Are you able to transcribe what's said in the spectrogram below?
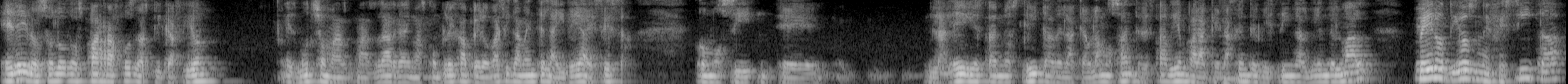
He leído solo dos párrafos, la explicación es mucho más, más larga y más compleja, pero básicamente la idea es esa. Como si eh, la ley está no escrita de la que hablamos antes, está bien para que la gente distinga el bien del mal, pero Dios necesita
